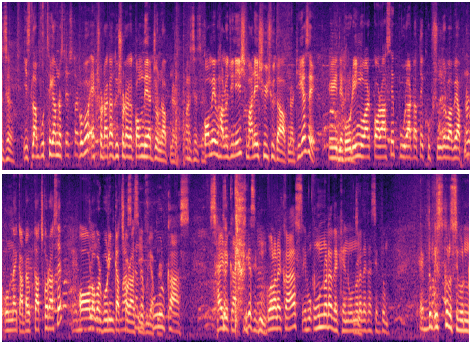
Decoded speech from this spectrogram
আচ্ছা। ইসলামপুর থেকে আমরা চেষ্টা করব একশো টাকা দুশো টাকা কম দেওয়ার জন্য আপনার। আচ্ছা আচ্ছা। কমে ভালো জিনিস মানেই সুই সুতা আপনার ঠিক আছে? এই বোরিং ওয়ার্ক করা আছে পুরাটাতে খুব সুন্দরভাবে আপনার অন্যায় কাট আউট কাজ করা আছে অল ওভার বোরিং কাজ করা আছে এগুলি আপনার। কাজ সাইডে কাজ ঠিক আছে? গলাটা কাজ এবং অন্যটা দেখেন অন্যটা দেখাচ্ছে একদম একদম স্কুল অন্য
